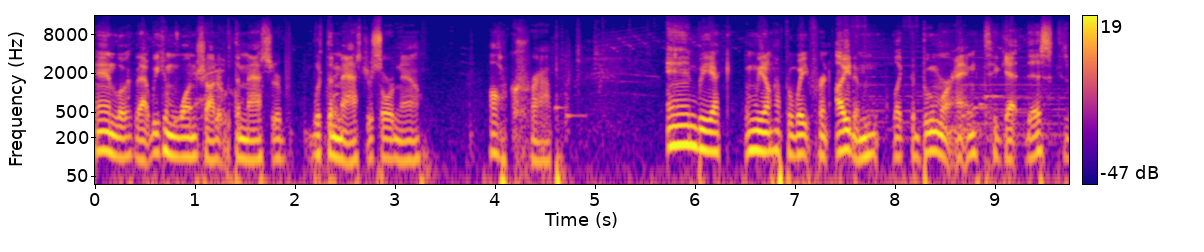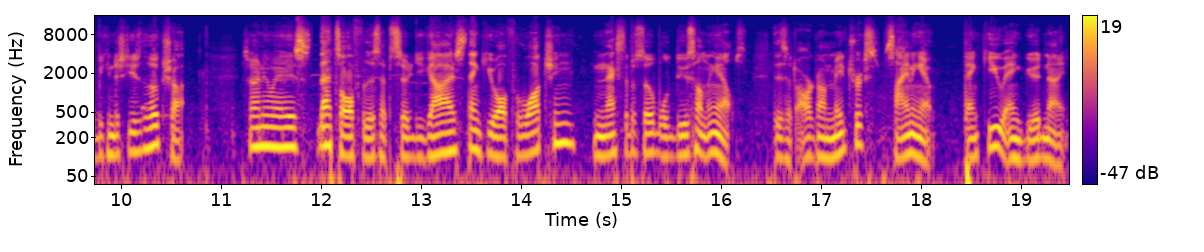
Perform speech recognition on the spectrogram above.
And look at that, we can one-shot it with the master with the master sword now. Oh crap. And we and we don't have to wait for an item like the boomerang to get this because we can just use the hook shot. So anyways, that's all for this episode, you guys. Thank you all for watching. In the next episode, we'll do something else. This is Argon Matrix, signing out. Thank you, and good night.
